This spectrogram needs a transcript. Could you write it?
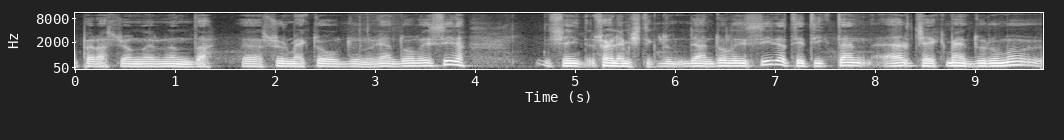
operasyonlarının da e, sürmekte olduğunu yani dolayısıyla şey söylemiştik yani dolayısıyla tetikten el çekme durumu e,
